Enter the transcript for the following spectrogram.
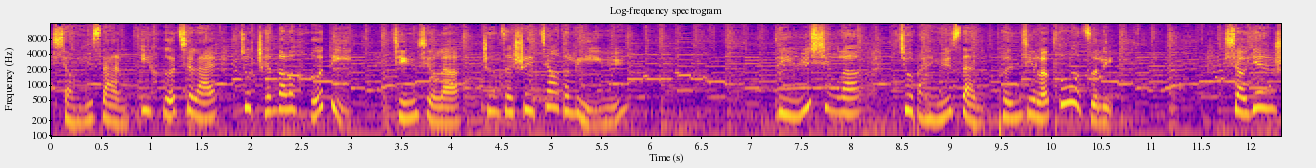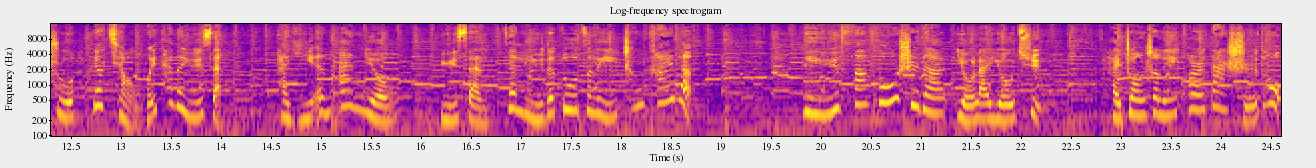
小雨伞一合起来，就沉到了河底，惊醒了正在睡觉的鲤鱼。鲤鱼醒了。就把雨伞吞进了肚子里。小鼹鼠要抢回它的雨伞，它一摁按钮，雨伞在鲤鱼的肚子里撑开了。鲤鱼发疯似的游来游去，还撞上了一块大石头，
